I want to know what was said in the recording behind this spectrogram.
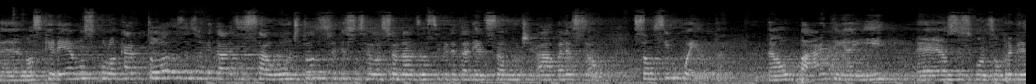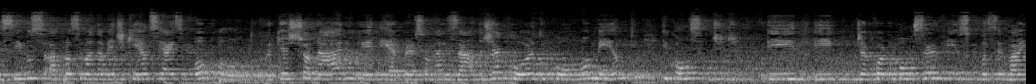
é, nós queremos colocar todas as unidades de saúde, todos os serviços relacionados à Secretaria de Saúde à avaliação. São 50. Então, partem aí, é, os descontos são progressivos, aproximadamente 500 reais o ponto. O questionário, ele é personalizado de acordo com o momento e, com, de, e, e de acordo com o serviço que você vai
